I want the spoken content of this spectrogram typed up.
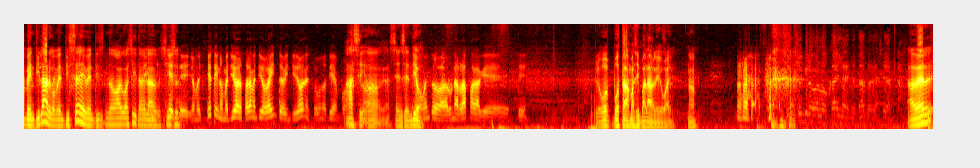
20 largo, 26, 20, no, algo así también. La, sí, sí. 27, y nos 27 y nos metió, nos habrá metido 20, 22 en el segundo tiempo. Ah, sí, ¿no? ah, se En un encendió. momento agarró una ráfaga que. Sí. Pero vos, vos estabas más imparable igual, ¿no? Yo, yo quiero ver los highlights de Tata de ayer. A ver,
